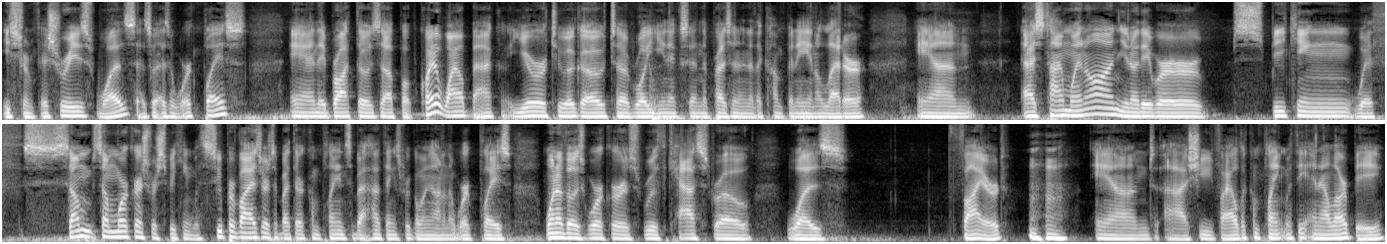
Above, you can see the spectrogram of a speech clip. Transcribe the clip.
Eastern Fisheries was as as a workplace. And they brought those up quite a while back, a year or two ago, to Roy Enoksen, the president of the company, in a letter. And as time went on, you know, they were speaking with some some workers were speaking with supervisors about their complaints about how things were going on in the workplace. One of those workers, Ruth Castro, was fired, and uh, she filed a complaint with the NLRB.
